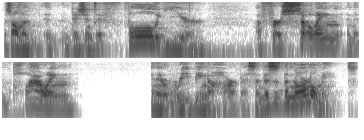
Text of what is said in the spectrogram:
The psalm envisions a full year of first sowing and then plowing and then reaping a harvest. And this is the normal means,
